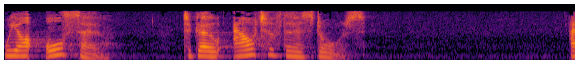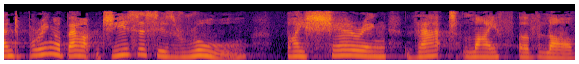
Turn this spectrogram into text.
We are also to go out of those doors and bring about Jesus' rule by sharing that life of love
